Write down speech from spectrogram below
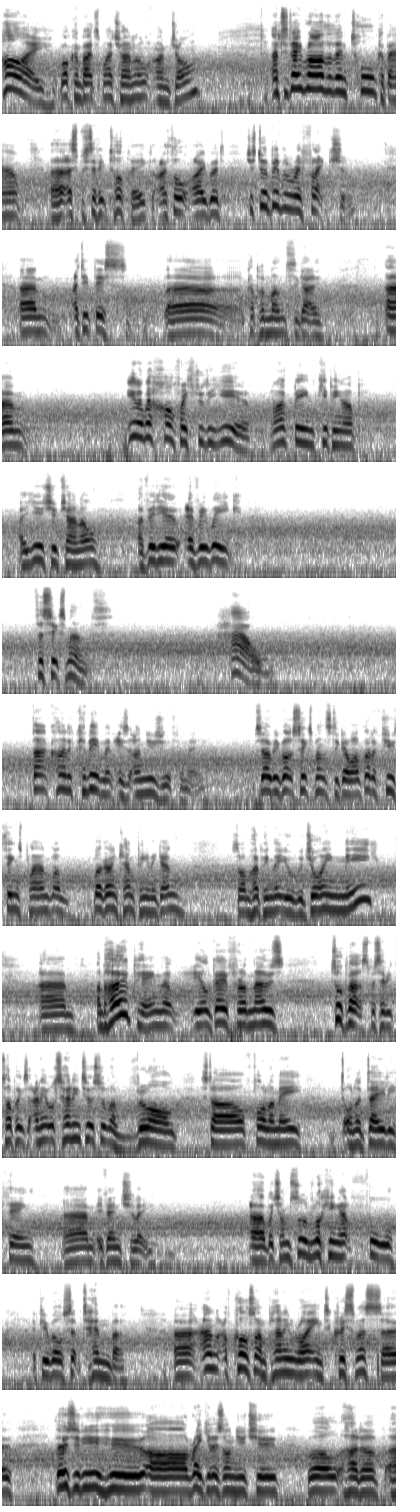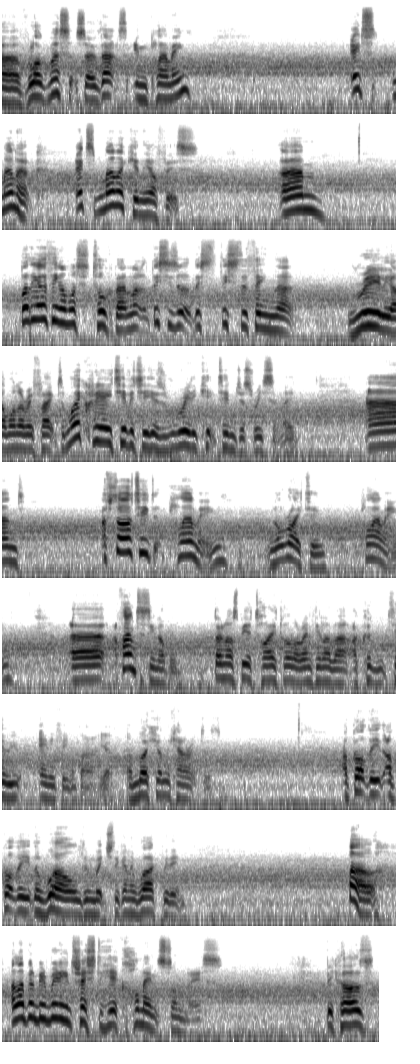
Hi, welcome back to my channel, I'm John. And today rather than talk about uh, a specific topic, I thought I would just do a bit of a reflection. Um, I did this uh, a couple of months ago. Um, you know, we're halfway through the year and I've been keeping up a YouTube channel, a video every week for six months. How? That kind of commitment is unusual for me. So we've got six months to go. I've got a few things planned. we're going camping again, so I'm hoping that you will join me. Um, I'm hoping that it'll go from those talk about specific topics and it will turn into a sort of a vlog style, follow me on a daily thing um, eventually, uh, which I'm sort of looking at for, if you will, September. Uh, and of course I'm planning right into Christmas, so those of you who are regulars on YouTube will heard of uh, Vlogmas, so that's in planning. It's manic. It's manic in the office. Um, but the other thing I wanted to talk about, and this is a, this this is the thing that really I want to reflect on. My creativity has really kicked in just recently, and I've started planning, not writing, planning uh, a fantasy novel. Don't ask me a title or anything like that. I couldn't tell you anything of that yet. I'm working on the characters. I've got the I've got the, the world in which they're going to work within. But and I'm going to be really interested to hear comments on this because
